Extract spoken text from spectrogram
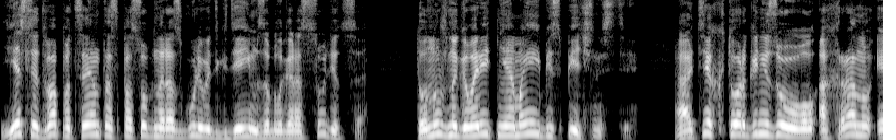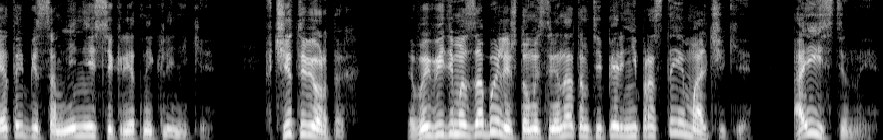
если два пациента способны разгуливать, где им заблагорассудится, то нужно говорить не о моей беспечности, а о тех, кто организовывал охрану этой, без сомнения, секретной клиники. В-четвертых, вы, видимо, забыли, что мы с Ренатом теперь не простые мальчики, а истинные.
